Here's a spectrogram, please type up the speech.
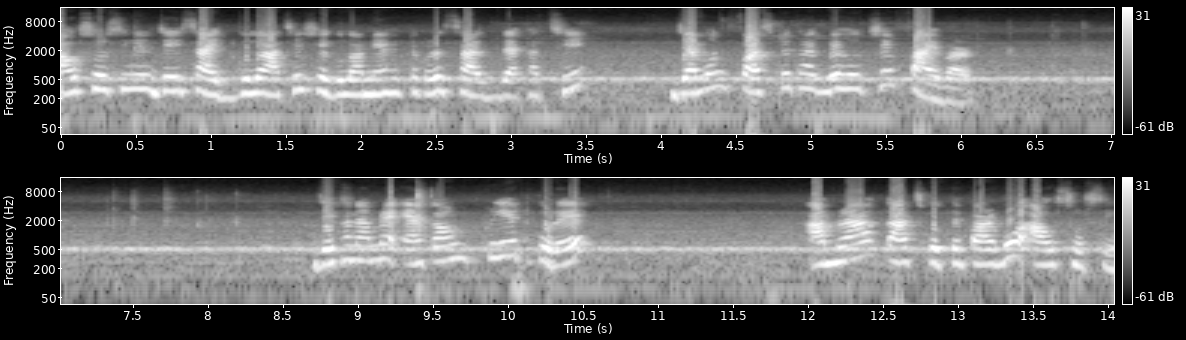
আউটসোর্সিং এর যে সাইটগুলো আছে, সেগুলো আমি এক একটা করে সার্চ দেখাচ্ছি। যেমন ফার্স্টে থাকবে হচ্ছে ফাইবার যেখানে আমরা অ্যাকাউন্ট ক্রিয়েট করে আমরা কাজ করতে পারব আউটসোর্সিং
